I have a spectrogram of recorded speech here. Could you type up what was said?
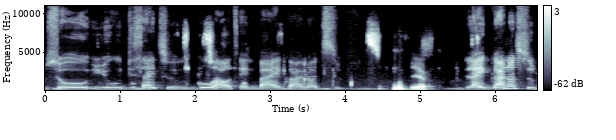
So you decide to go out and buy groundnut soup. Yep. Like groundnut soup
